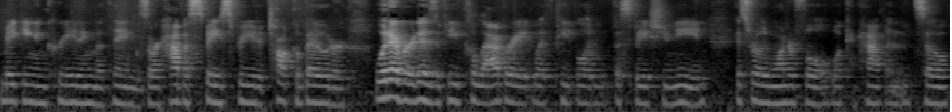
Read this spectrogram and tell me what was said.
making and creating the things or have a space for you to talk about or whatever it is if you collaborate with people in the space you need it's really wonderful what can happen so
